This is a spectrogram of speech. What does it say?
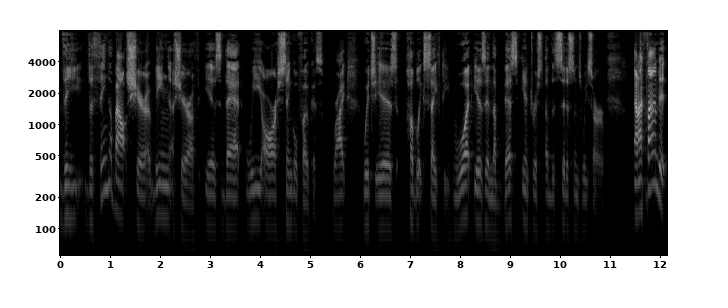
The the thing about sheriff being a sheriff is that we are single focus, right? Which is public safety. What is in the best interest of the citizens we serve? And I find it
